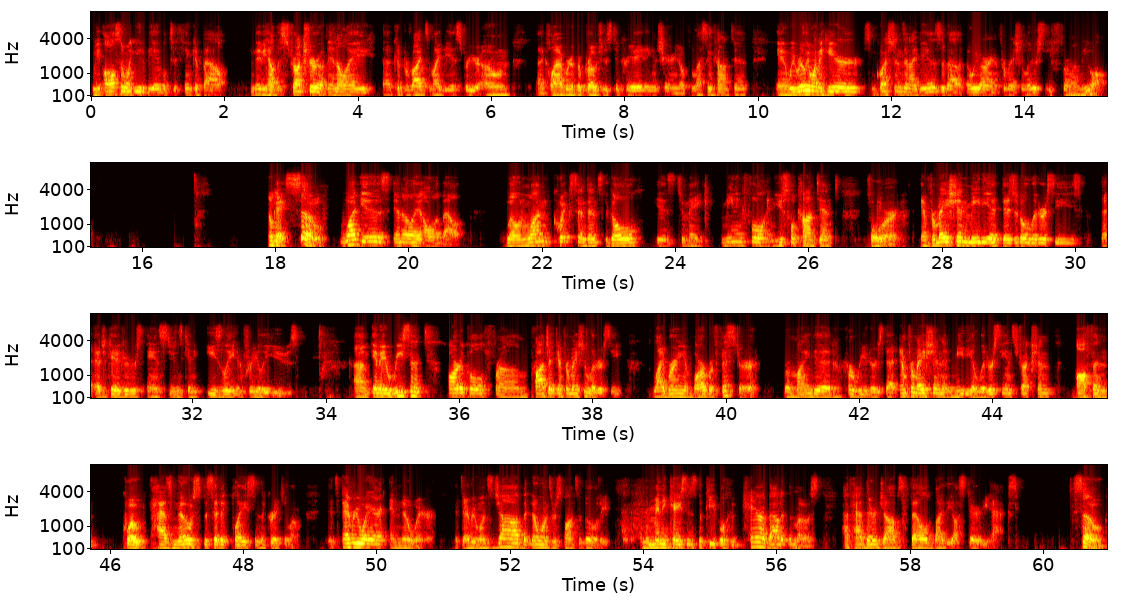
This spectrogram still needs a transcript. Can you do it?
We also want you to be able to think about maybe how the structure of NLA uh, could provide some ideas for your own uh, collaborative approaches to creating and sharing open lesson content. And we really want to hear some questions and ideas about OER and information literacy from you all. Okay, so what is NLA all about? Well, in one quick sentence, the goal is to make meaningful and useful content for information, media, digital literacies that educators and students can easily and freely use. Um, in a recent article from Project Information Literacy, librarian Barbara Fister reminded her readers that information and media literacy instruction often, quote, has no specific place in the curriculum. It's everywhere and nowhere. It's everyone's job, but no one's responsibility. And in many cases, the people who care about it the most have had their jobs felled by the austerity acts. So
